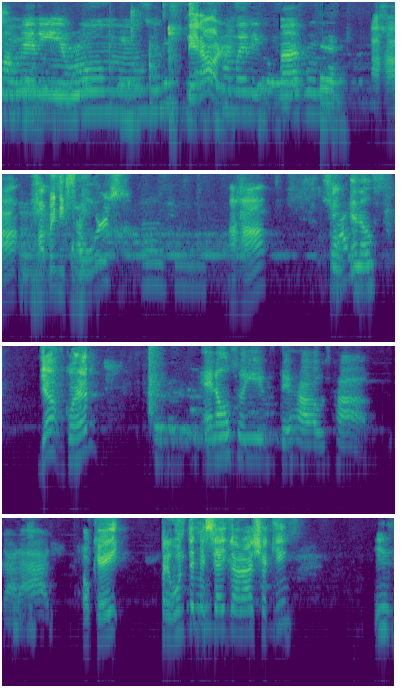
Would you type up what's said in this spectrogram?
How many rooms? There are? How are. many bathrooms? Uh-huh. How many floors? Uh-huh. So, And also, yeah, go ahead. and also if the house have garage. Ok. Pregúnteme si hay garage aquí. Is,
